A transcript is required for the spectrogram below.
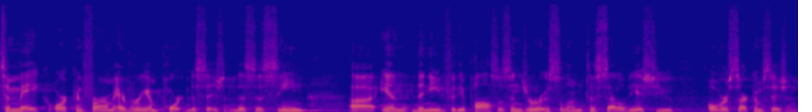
to make or confirm every important decision. This is seen uh, in the need for the apostles in Jerusalem to settle the issue over circumcision.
